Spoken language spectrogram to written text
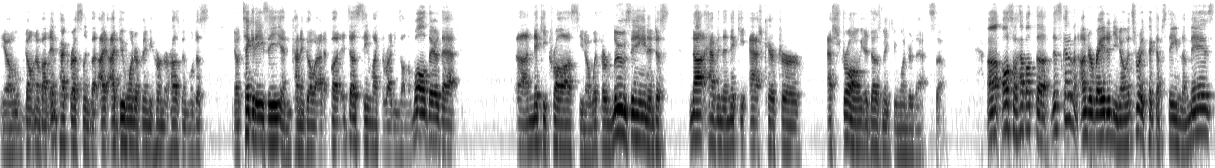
You know, don't know about Impact Wrestling, but I, I do wonder if maybe her and her husband will just, you know, take it easy and kind of go at it. But it does seem like the writing's on the wall there that uh, Nikki Cross, you know, with her losing and just not having the Nikki Ash character as strong, it does make you wonder that. So. Uh, also, how about the this is kind of an underrated, you know, it's really picked up steam. The Miz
